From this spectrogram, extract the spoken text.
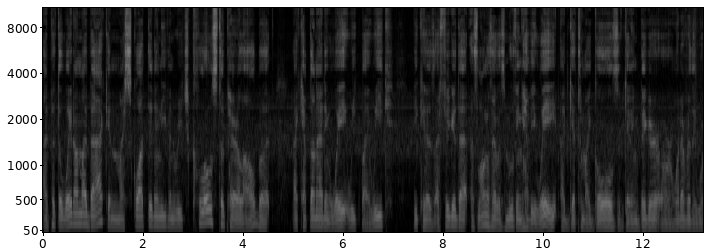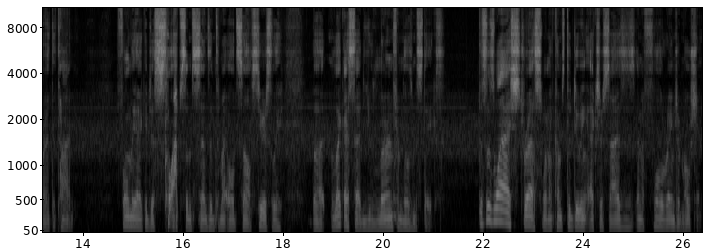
I'd put the weight on my back and my squat didn't even reach close to parallel, but I kept on adding weight week by week because I figured that as long as I was moving heavy weight, I'd get to my goals of getting bigger or whatever they were at the time. If only I could just slap some sense into my old self, seriously. But like I said, you learn from those mistakes. This is why I stress when it comes to doing exercises in a full range of motion.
